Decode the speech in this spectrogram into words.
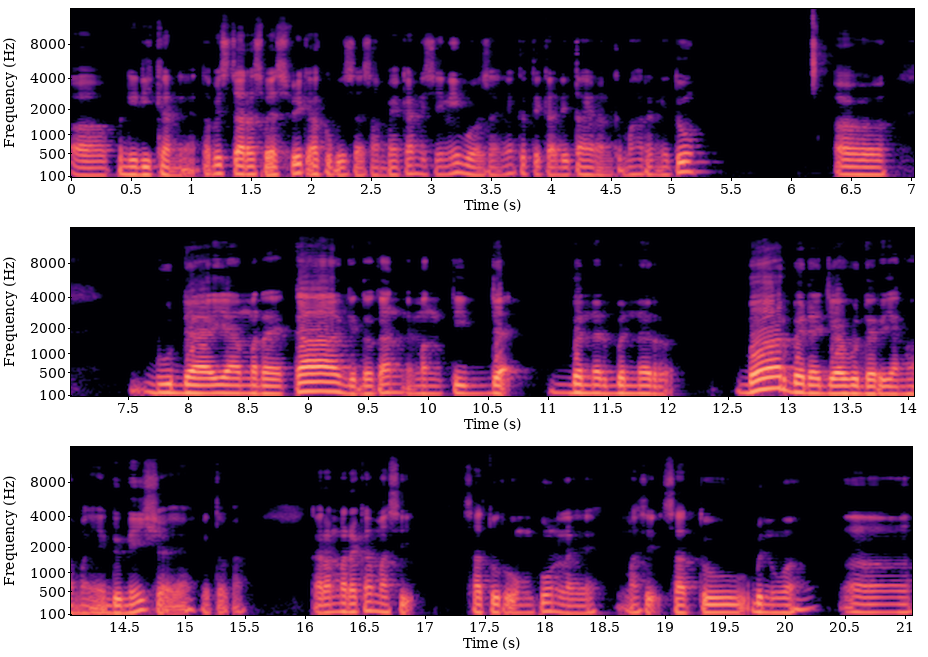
uh, pendidikan ya. Tapi secara spesifik aku bisa sampaikan di sini bahwasanya ketika di Thailand kemarin itu uh, budaya mereka gitu kan emang tidak benar-benar berbeda jauh dari yang namanya Indonesia ya gitu kan. Karena mereka masih satu rumpun lah ya, masih satu benua. Uh,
